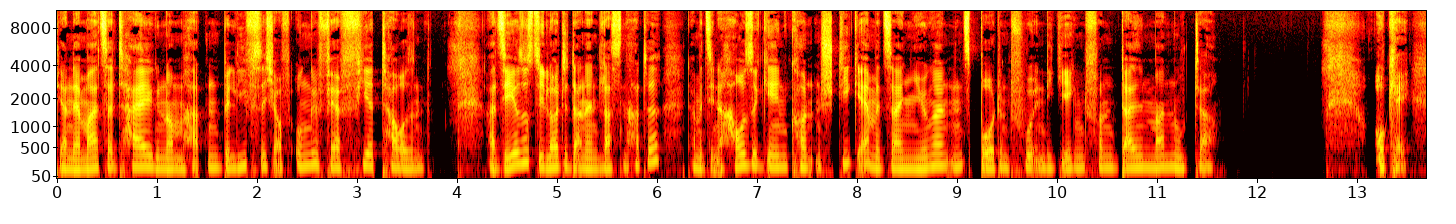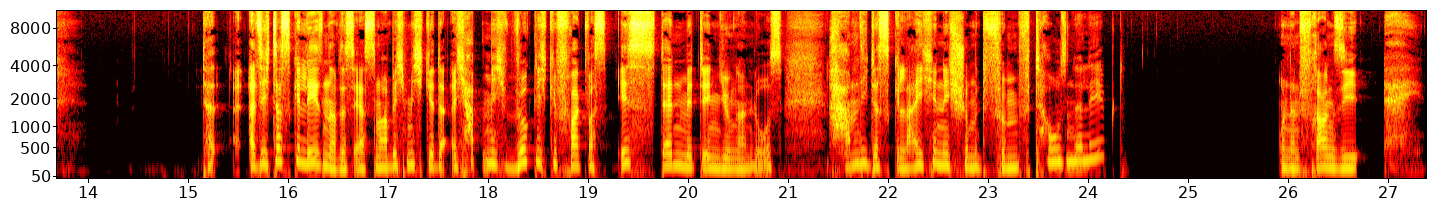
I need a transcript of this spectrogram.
die an der Mahlzeit teilgenommen hatten, belief sich auf ungefähr 4000. Als Jesus die Leute dann entlassen hatte, damit sie nach Hause gehen konnten, stieg er mit seinen Jüngern ins Boot und fuhr in die Gegend von Dalmanuta. Okay, als ich das gelesen habe das erste Mal, habe ich mich gedacht, ich habe mich wirklich gefragt, was ist denn mit den Jüngern los? Haben die das Gleiche nicht schon mit 5000 erlebt? Und dann fragen sie, ey,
